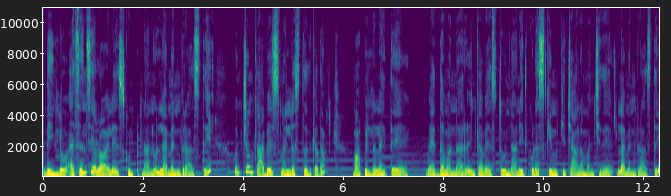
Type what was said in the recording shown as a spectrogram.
దీనిలో ఎసెన్షియల్ ఆయిల్ వేసుకుంటున్నాను. లెమన్ గ్రాస్ది కొంచెం క్యాబేజ్ స్మెల్ వస్తుంది కదా. మా పిల్లలైతే వేద్దామన్నారు. ఇంకా వేస్తున్నాను ఇది కూడా స్కిన్కి చాలా మంచిదే లెమన్ గ్రాస్ది.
